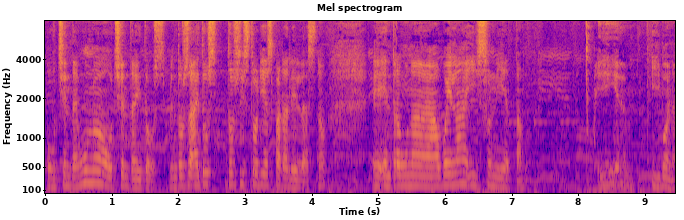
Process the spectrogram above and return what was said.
o 81 o 82. Entonces hay dos, dos historias paralelas, ¿no? Eh, entre una abuela y su nieta. Y, eh, y bueno,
